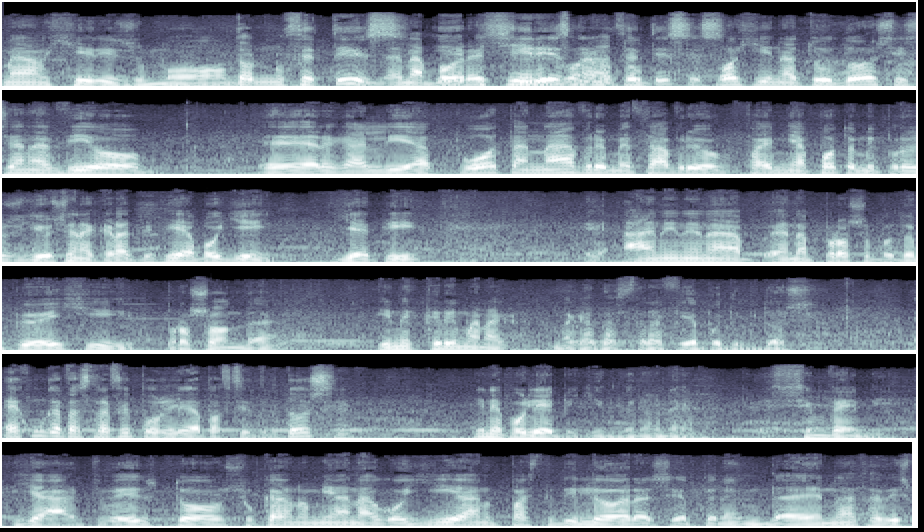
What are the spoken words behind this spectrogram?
με έναν χειρισμό. Τον νουθετείς, να ή μπορέσεις επιχειρείς λίγο να του- νουθετήσεις. όχι, να του δώσεις ένα-δύο ε, εργαλεία που όταν αύριο μεθαύριο φάει μια απότομη προσγείωση να κρατηθεί από εκεί. Γιατί ε, αν είναι ένα, ένα πρόσωπο το οποίο έχει προσόντα, είναι κρίμα να, να καταστραφεί από την πτώση. Έχουν καταστραφεί πολλοί από αυτή την πτώση; Είναι πολύ επικίνδυνο, ναι. Συμβαίνει. Για, ε, το, σου κάνω μια αναγωγή, αν πας στην τηλεόραση από το 91, θα δεις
